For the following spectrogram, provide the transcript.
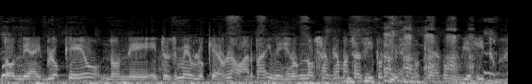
donde hay bloqueo, donde entonces me bloquearon la barba y me dijeron no salga más así porque no queda como un viejito.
